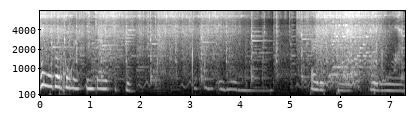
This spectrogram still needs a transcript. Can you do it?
tam atarken internet gitti. Kaybettik. Hayır.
